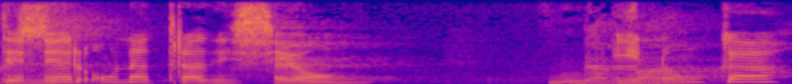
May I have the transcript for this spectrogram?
Tener una tradición y nunca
